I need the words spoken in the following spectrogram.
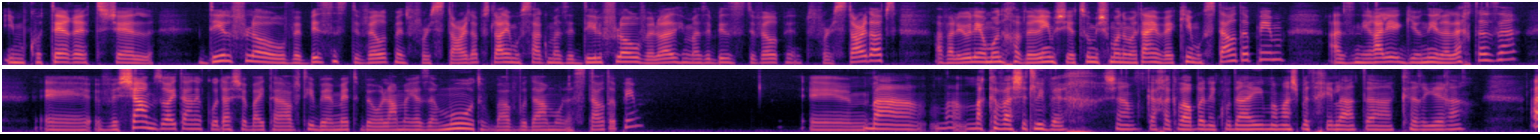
עם כותרת של deal flow ו-business development for startups. לא היה לי מושג מה זה deal flow ולא ידעתי מה זה business development for startups, אבל היו לי המון חברים שיצאו מ-8200 והקימו סטארט-אפים, אז נראה לי הגיוני ללכת על זה. ושם זו הייתה הנקודה שבה התאהבתי באמת בעולם היזמות ובעבודה מול הסטארט-אפים. אה, מה, מה, מה כבש את ליבך שם, ככה כבר בנקודה היא ממש בתחילת הקריירה? א',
